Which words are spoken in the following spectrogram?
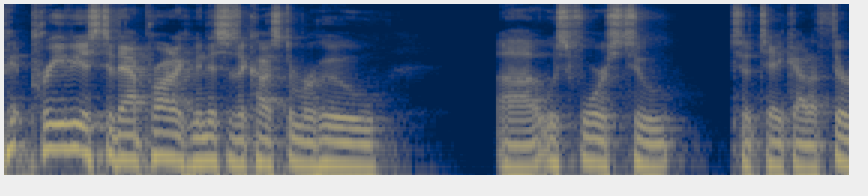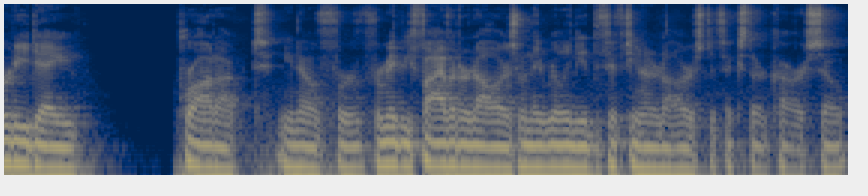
p- previous to that product, I mean, this is a customer who uh, was forced to to take out a 30 day product, you know, for, for maybe $500 when they really need the $1,500 to fix their car. So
